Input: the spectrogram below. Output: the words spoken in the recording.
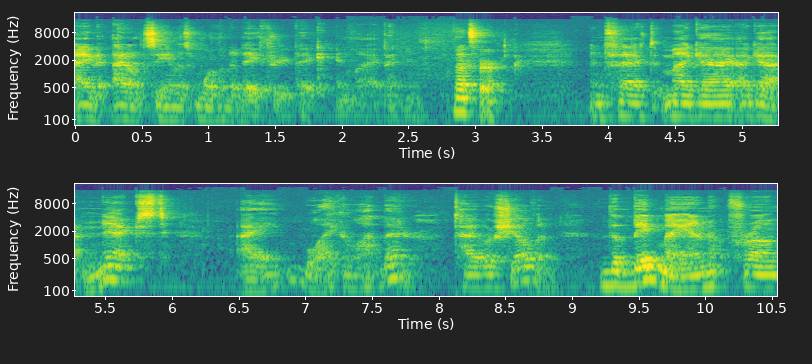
I, I don't see him as more than a day three pick in my opinion. That's fair. In fact, my guy I got next, I like a lot better. Tyler Shelvin, the big man from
